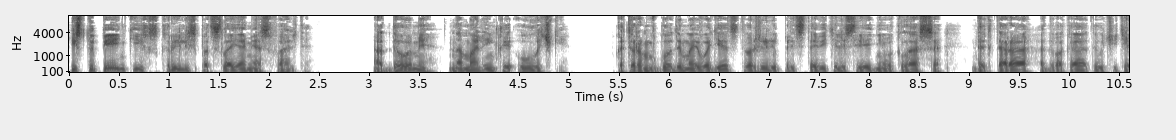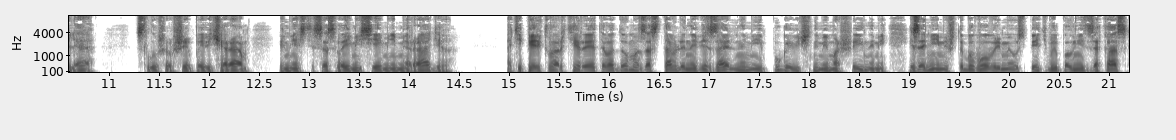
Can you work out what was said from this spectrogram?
и ступеньки их скрылись под слоями асфальта. О доме на маленькой улочке, в котором в годы моего детства жили представители среднего класса, доктора, адвокаты, учителя, слушавшие по вечерам вместе со своими семьями радио, а теперь квартиры этого дома заставлены вязальными и пуговичными машинами, и за ними, чтобы вовремя успеть выполнить заказ,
